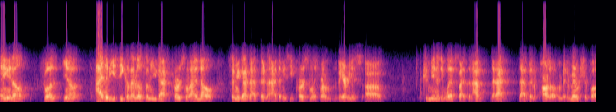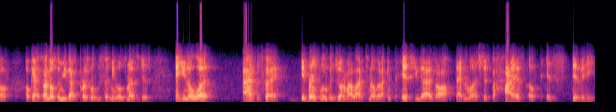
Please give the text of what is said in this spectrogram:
And, you know, for, you know, IWC, because I know some of you guys personally, I know some of you guys out there in the IWC personally from various uh, community websites that I've, that I've that I've been a part of and been a membership of. Okay, so I know some of you guys personally who sent me those messages. And you know what? I have to say, it brings a little bit of joy in my life to know that I can piss you guys off that much. Just the highest of festivity.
